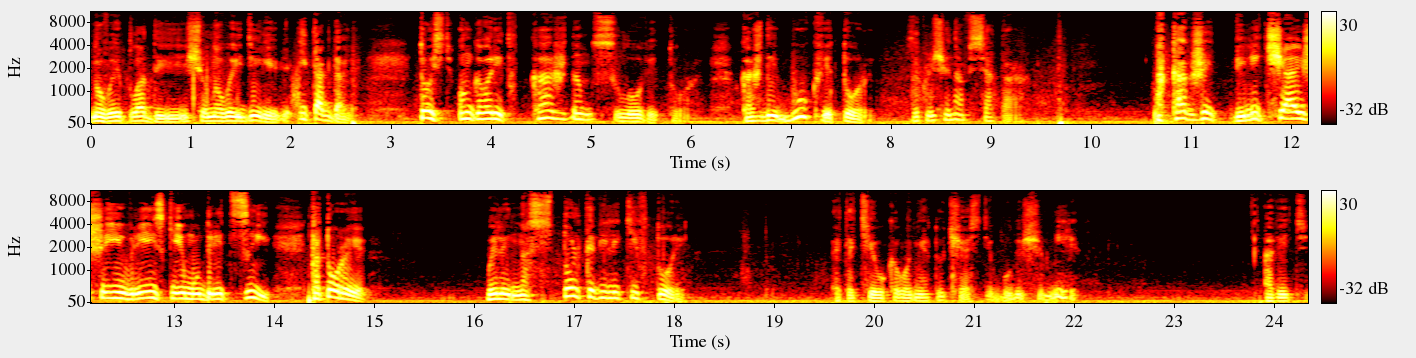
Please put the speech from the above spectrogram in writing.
новые плоды, еще новые деревья и так далее. То есть он говорит, в каждом слове Торы, в каждой букве Торы заключена вся Тора – а как же величайшие еврейские мудрецы, которые были настолько велики в Торе? Это те, у кого нет участия в будущем мире. А ведь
